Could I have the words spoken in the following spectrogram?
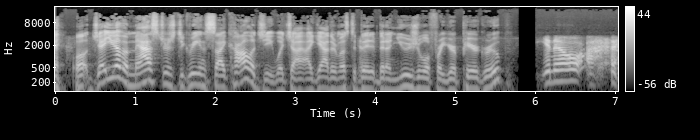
well, Jay, you have a master's degree in psychology, which I, I gather must have been, been unusual for your peer group. You know, I,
